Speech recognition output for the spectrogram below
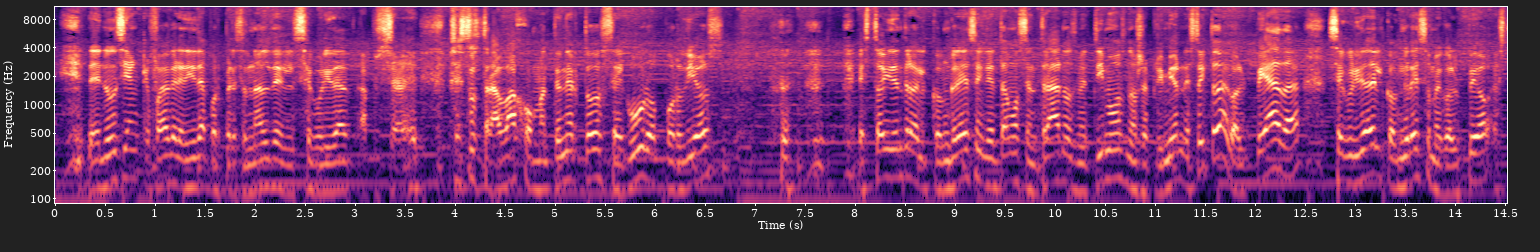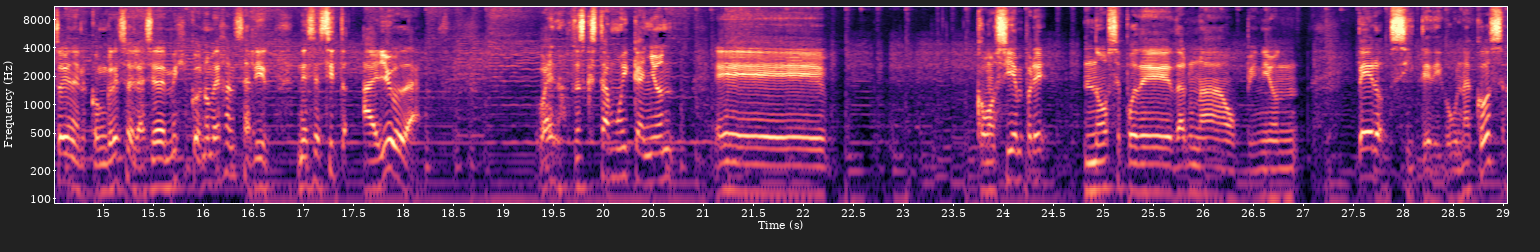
denuncian que fue agredida por personal de seguridad. Ah, pues, eh, pues, esto es trabajo, mantener todo seguro, por Dios. Estoy dentro del Congreso, intentamos entrar, nos metimos, nos reprimieron. Estoy toda golpeada. Seguridad del Congreso me golpeó. Estoy en el Congreso de la Ciudad de México, no me dejan salir. Necesito ayuda. Bueno, pues es que está muy cañón. Eh, como siempre, no se puede dar una opinión. Pero sí te digo una cosa.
